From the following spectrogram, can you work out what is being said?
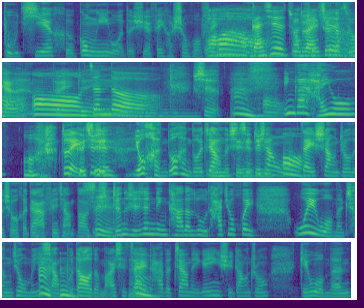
补贴和供应我的学费和生活费。哇，哦感谢主，对感谢真的很主感恩，哦，对。真的，是，嗯，哦，应该还有哦，对，就是是有很多很多这样的事情，嗯对对对就像哦。我在上周的时候和大家分享到，就是是。真的是认定他的路，他就会为我们成就我们意嗯想不到的嘛，而且在嗯。他的这样的一个应许当中，给我们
